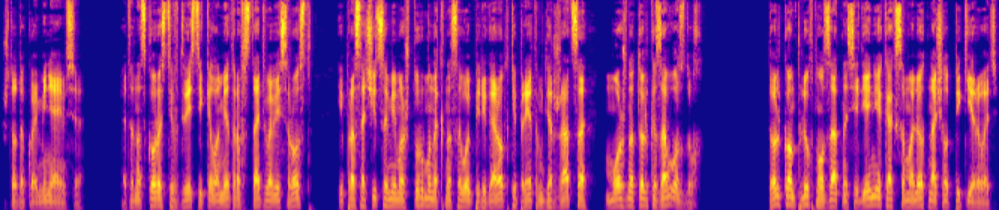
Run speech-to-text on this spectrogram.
«Что такое меняемся? Это на скорости в 200 километров встать во весь рост и просочиться мимо штурмана к носовой перегородке, при этом держаться можно только за воздух». Только он плюхнул зад на сиденье, как самолет начал пикировать.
